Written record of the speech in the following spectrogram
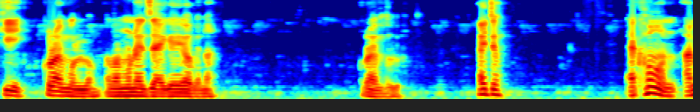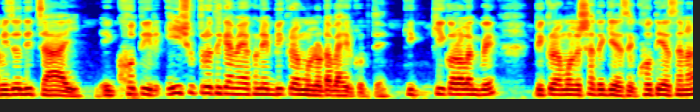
কি? ক্রয় মূল্য আমার মনে হয় জায়গায় হবে না। ক্রয় মূল্য এই তো। এখন আমি যদি চাই এই ক্ষতির এই সূত্র থেকে আমি এখন এই বিক্রয় মূল্যটা বাহির করতে, কি কি করা লাগবে? বিক্রয় মূল্যের সাথে কি আছে? ক্ষতি আছে না?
